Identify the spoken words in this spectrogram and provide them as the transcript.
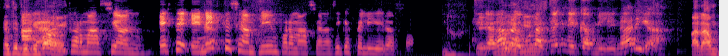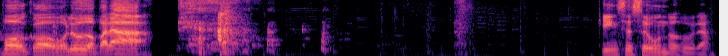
Este Agarrar información. Este, en este se amplía información, así que es peligroso. ¿Tirarán dura alguna 15. técnica milenaria? Pará un poco, boludo, pará. 15 segundos dura.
